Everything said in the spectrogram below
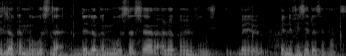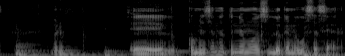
es lo que me gusta, de lo que me gusta hacer a lo que me beneficia a los demás. Bueno, eh, comenzando tenemos lo que me gusta hacer.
